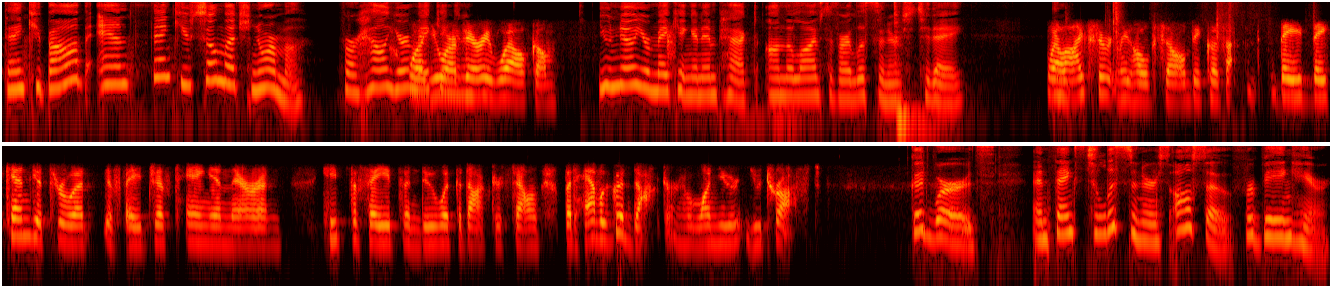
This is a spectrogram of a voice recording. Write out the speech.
Thank you, Bob, and thank you so much, Norma, for how you're Well, making you are an, very welcome. you know you're making an impact on the lives of our listeners today. Well, I certainly hope so because I- they they can get through it if they just hang in there and keep the faith and do what the doctors tell them. But have a good doctor and one you you trust. Good words. And thanks to listeners also for being here.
